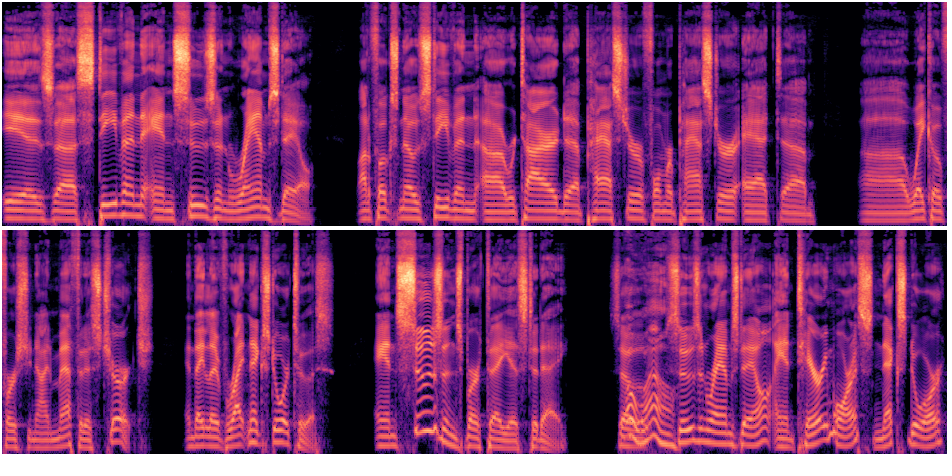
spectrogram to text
is uh, Stephen and Susan Ramsdale. A lot of folks know Stephen, uh, retired uh, pastor, former pastor at uh, Waco First United Methodist Church, and they live right next door to us. And Susan's birthday is today. So Oh, wow. Susan Ramsdale and Terry Morris, next door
